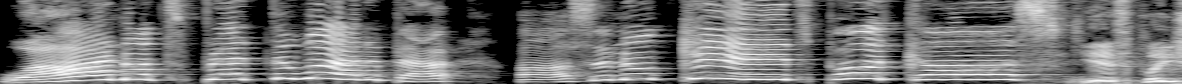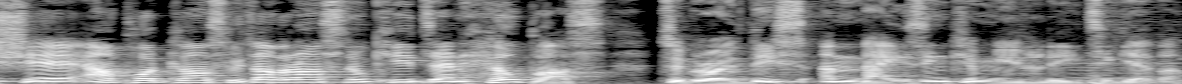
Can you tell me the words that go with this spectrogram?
why not spread the word about Arsenal Kids Podcast? Yes, please share our podcast with other Arsenal kids and help us to grow this amazing community together.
